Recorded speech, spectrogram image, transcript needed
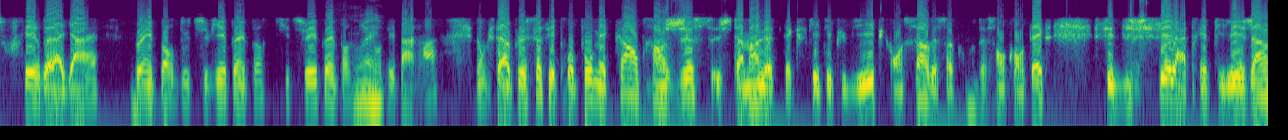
souffrir de la guerre peu importe d'où tu viens, peu importe qui tu es, peu importe qui sont tes parents. Donc, c'était un peu ça, ses propos. Mais quand on prend juste, justement, le texte qui a été publié, puis qu'on sort de son, de son contexte, c'est difficile après. Puis les gens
